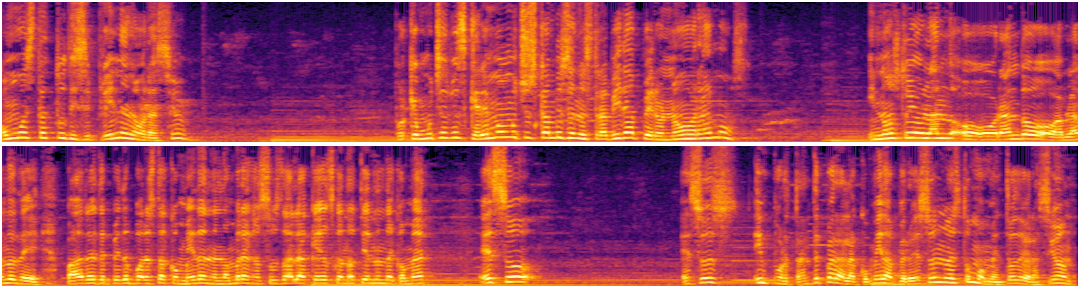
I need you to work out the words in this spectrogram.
¿Cómo está tu disciplina en la oración? Porque muchas veces queremos muchos cambios en nuestra vida, pero no oramos. Y no estoy hablando orando, hablando de Padre, te pido por esta comida en el nombre de Jesús, dale a aquellos que no tienen de comer. Eso, eso es importante para la comida, pero eso no es tu momento de oración,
